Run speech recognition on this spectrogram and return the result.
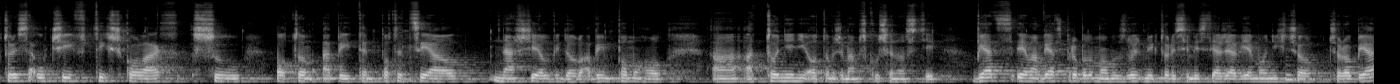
ktoré sa učí v tých školách, sú o tom, aby ten potenciál našiel, vydol, aby im pomohol. A, a to není o tom, že mám skúsenosti. Viac, ja mám viac problémov s ľuďmi, ktorí si myslia, že ja viem o nich, čo, čo robia,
